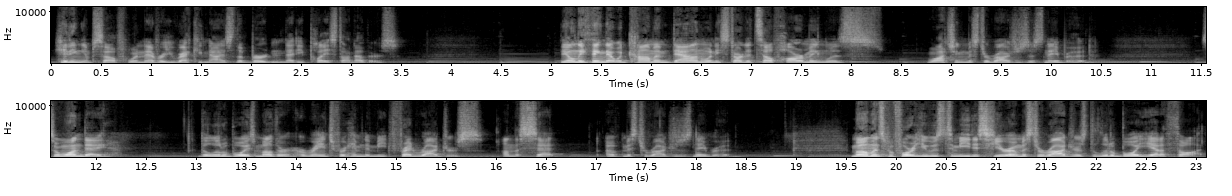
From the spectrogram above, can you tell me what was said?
hitting himself whenever he recognized the burden that he placed on others. The only thing that would calm him down when he started self harming was watching Mr. Rogers' neighborhood. So one day, the little boy's mother arranged for him to meet Fred Rogers on the set of Mr. Rogers' neighborhood. Moments before he was to meet his hero, Mr. Rogers, the little boy, he had a thought.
